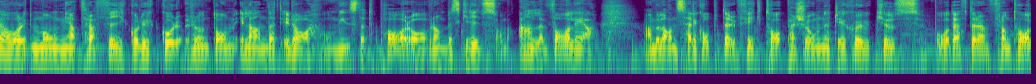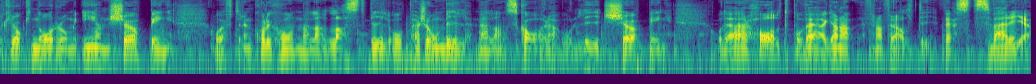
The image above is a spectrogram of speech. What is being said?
Det har varit många trafikolyckor runt om i landet idag och minst ett par av dem beskrivs som allvarliga. Ambulanshelikopter fick ta personer till sjukhus både efter en frontalkrock norr om Enköping och efter en kollision mellan lastbil och personbil mellan Skara och Lidköping. Och det är halt på vägarna, framförallt i Västsverige.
